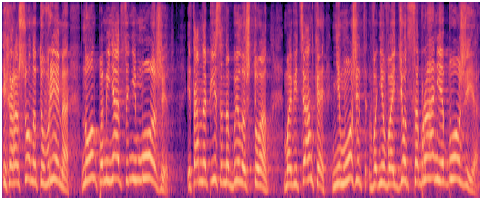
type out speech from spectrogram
и хорошо на то время, но он поменяться не может. И там написано было, что мавитянка не может, не войдет в собрание Божие.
